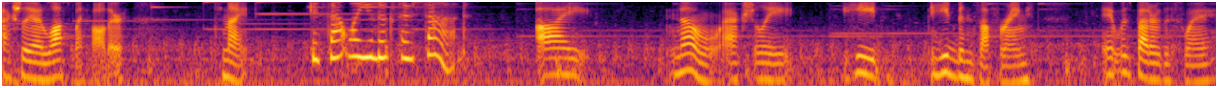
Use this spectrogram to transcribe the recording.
Actually, I lost my father. Tonight. Is that why you look so sad? I. No, actually. He'd. He'd been suffering. It was better this way.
